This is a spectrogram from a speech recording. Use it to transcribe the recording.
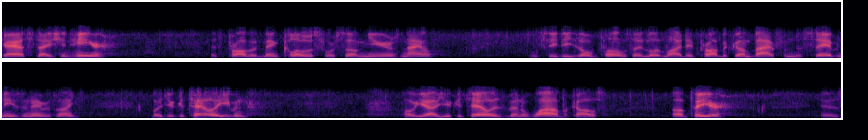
gas station here. It's probably been closed for some years now. You see these old pumps, they look like they probably come back from the 70s and everything. But you could tell even, oh yeah, you could tell it's been a while because up here is,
